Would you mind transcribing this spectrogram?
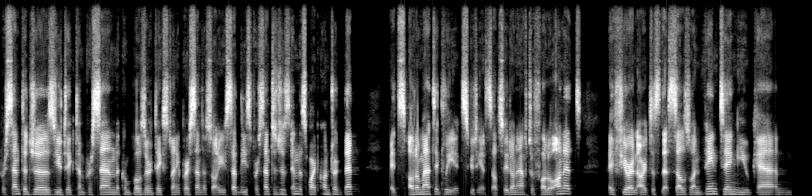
percentages, you take 10%, the composer takes 20%, and so on. You set these percentages in the smart contract, then it's automatically executing itself. So you don't have to follow on it if you're an artist that sells one painting, you can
